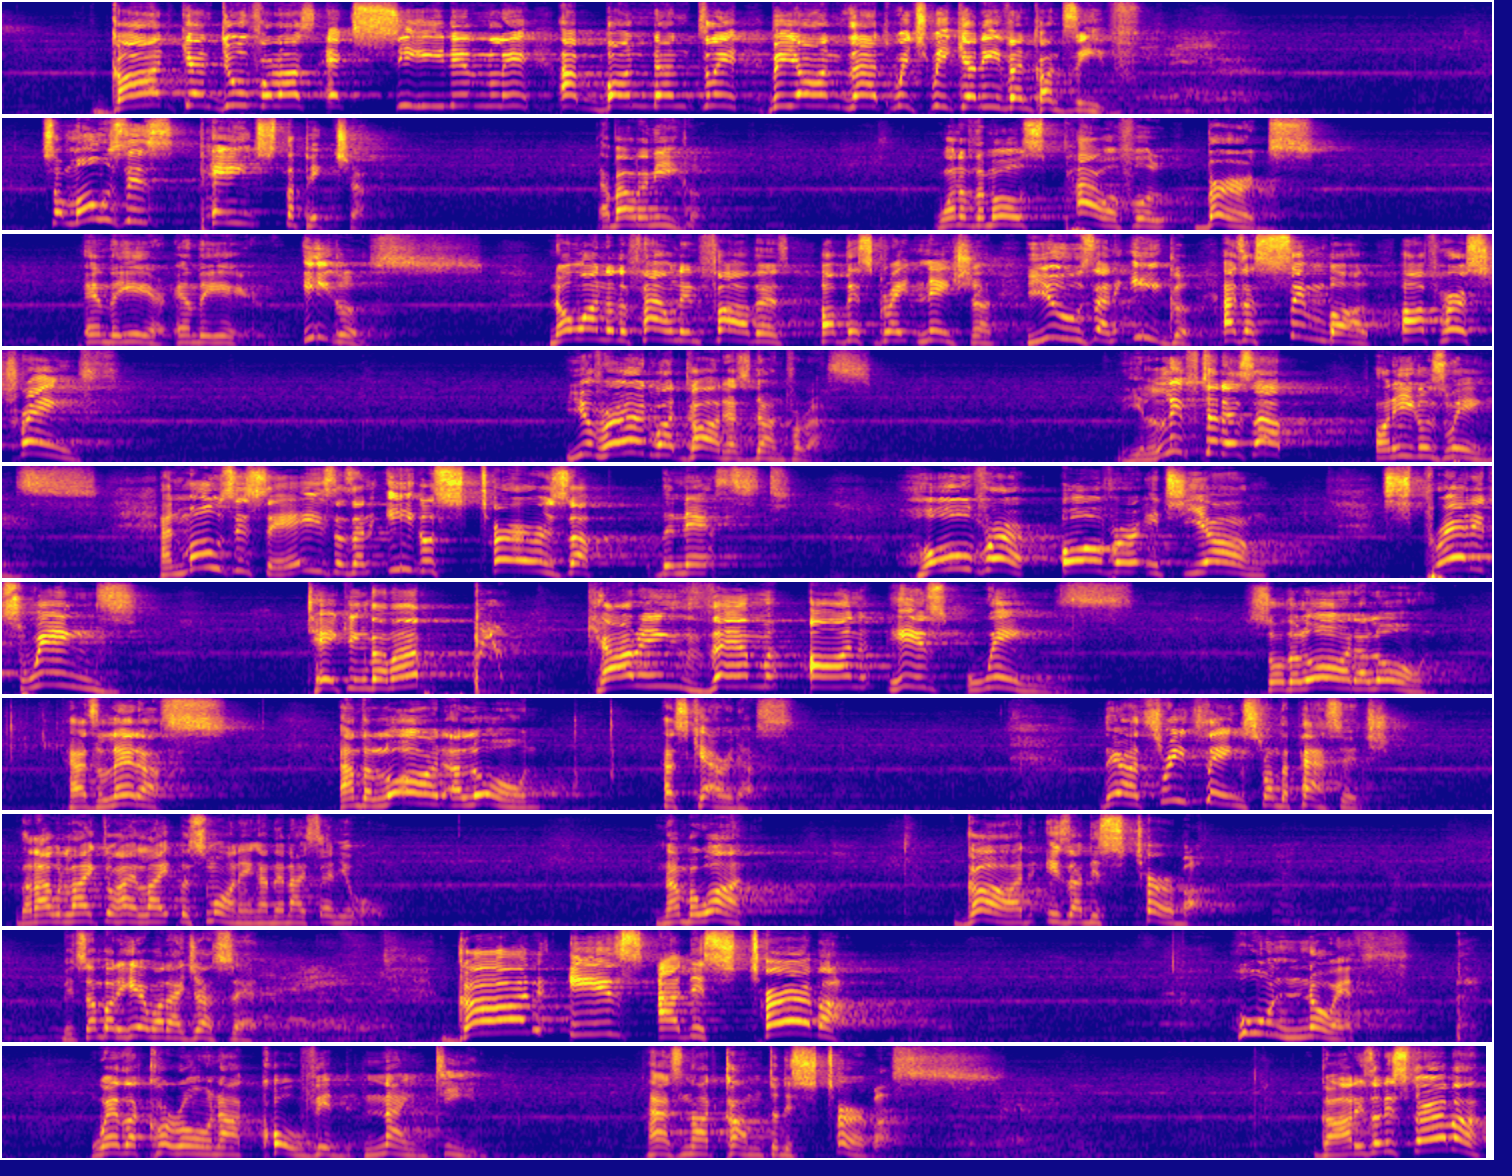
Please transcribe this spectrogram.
God can do for us exceedingly abundantly beyond that which we can even conceive. So Moses paints the picture about an eagle, one of the most powerful birds in the air, in the air. Eagles. No wonder the founding fathers of this great nation used an eagle as a symbol of her strength. You've heard what God has done for us. He lifted us up on eagle's wings. And Moses says, as an eagle stirs up the nest, hover over its young, spread its wings, taking them up, carrying them on his wings. So the Lord alone has led us, and the Lord alone has carried us. There are three things from the passage that I would like to highlight this morning, and then I send you home. Number one, God is a disturber. Did somebody hear what I just said? God is a disturber. Who knoweth whether corona COVID 19 has not come to disturb us. God is a disturber.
